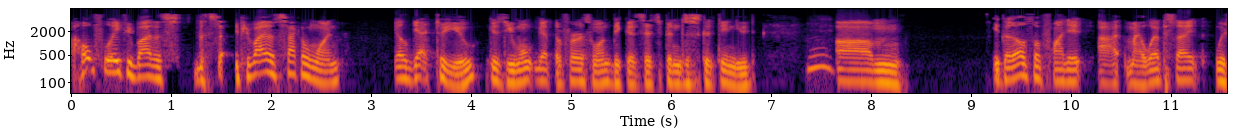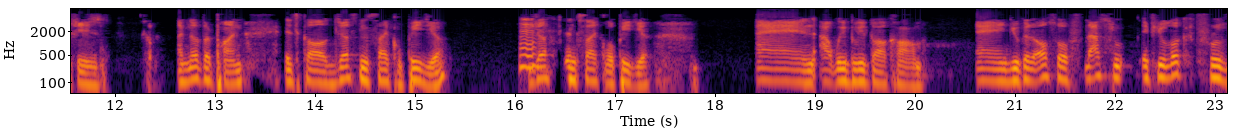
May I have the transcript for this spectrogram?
hopefully, if you buy this, the, if you buy the second one, it'll get to you because you won't get the first one because it's been discontinued. Mm. Um, you can also find it at my website, which is another pun. It's called Just Encyclopedia. Mm. Just Encyclopedia. And at Weebly.com. And you could also, that's, if you look through,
